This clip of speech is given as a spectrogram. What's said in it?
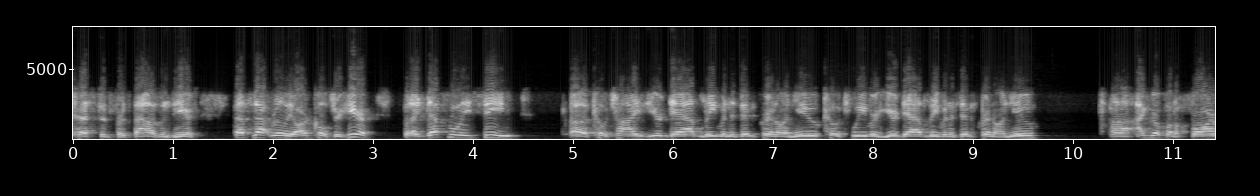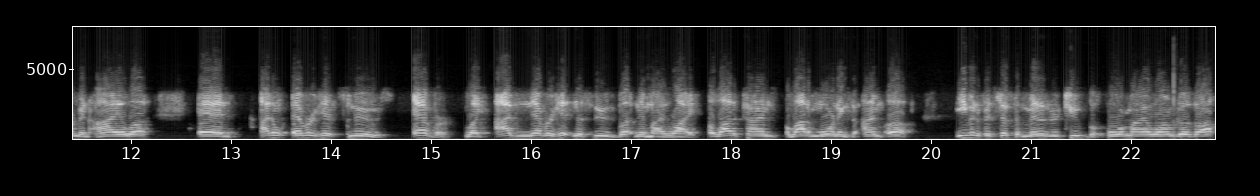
tested for thousands of years. That's not really our culture here, but I definitely see uh, Coach Hines, your dad leaving his imprint on you. Coach Weaver, your dad leaving his imprint on you. Uh, I grew up on a farm in Iowa, and I don't ever hit snooze ever. Like I've never hit the snooze button in my life. A lot of times, a lot of mornings, I'm up. Even if it's just a minute or two before my alarm goes off,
